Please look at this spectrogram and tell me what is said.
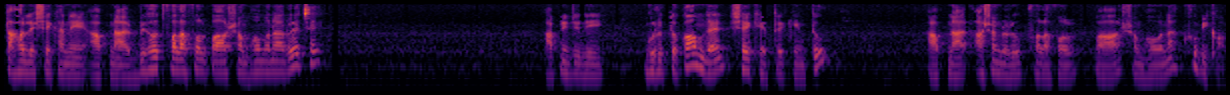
তাহলে সেখানে আপনার বৃহৎ ফলাফল পাওয়ার সম্ভাবনা রয়েছে। আপনি যদি গুরুত্ব কম দেন সেক্ষেত্রে কিন্তু আপনার আশানুরূপ ফলাফল পাওয়ার সম্ভাবনা খুবই কম।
